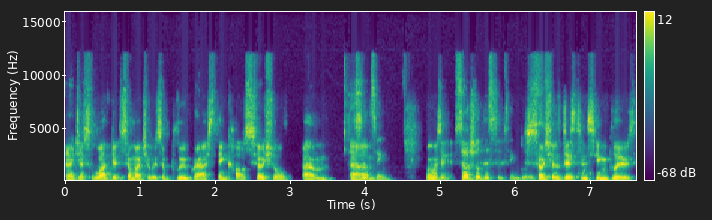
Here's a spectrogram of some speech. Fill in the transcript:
and I just loved it so much. It was a bluegrass thing called social. Um, um, Distancing, what was it? social distancing blues. Social distancing blues.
